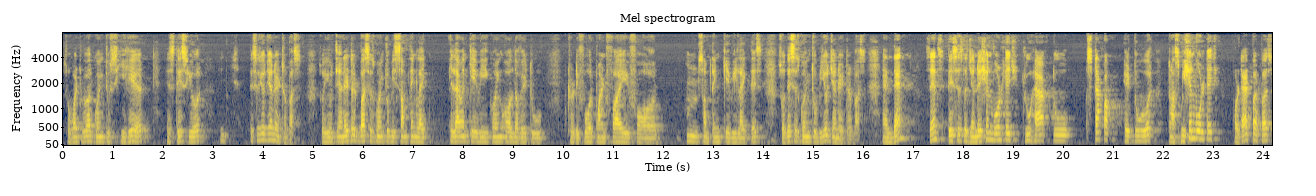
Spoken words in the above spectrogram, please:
so what we are going to see here is this your this is your generator bus. So your generator bus is going to be something like 11 kV going all the way to 34.5 or mm, something kV like this. So this is going to be your generator bus. And then since this is the generation voltage you have to step up it to your transmission voltage. For that purpose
